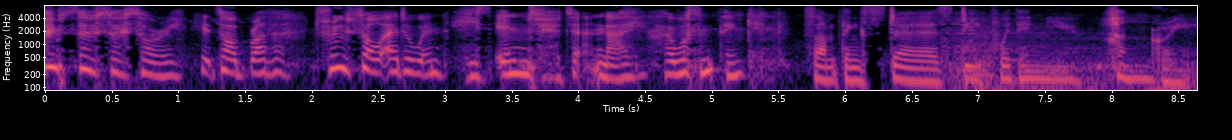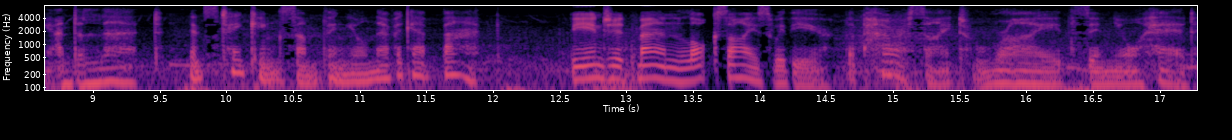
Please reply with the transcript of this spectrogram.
I'm so, so sorry. It's our brother, True Soul Edwin. He's injured, and I, I wasn't thinking. Something stirs deep within you, hungry and alert. It's taking something you'll never get back. The injured man locks eyes with you. The parasite writhes in your head.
